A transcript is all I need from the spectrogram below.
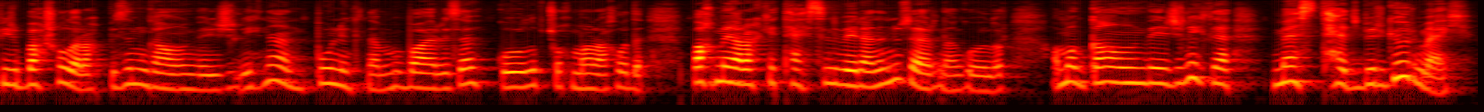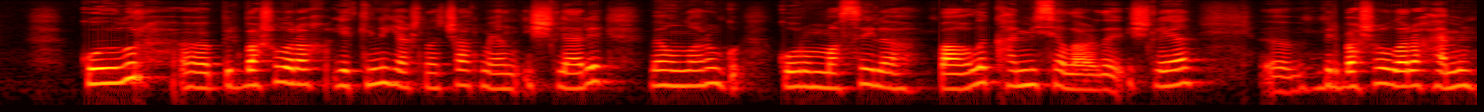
birbaşa olaraq bizim qanunvericiliklə bullinqlə mübarizə qoyulub çox maraqlıdır. Baxmayaraq ki, təhsil verənin üzərinə qoyulur, amma qanunvericiliklə məhz tədbir görmək qoyulur birbaşa olaraq yetkinlik yaşına çatmayan işləri və onların qorunması ilə bağlı komissiyalarda işləyən birbaşa olaraq həmin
